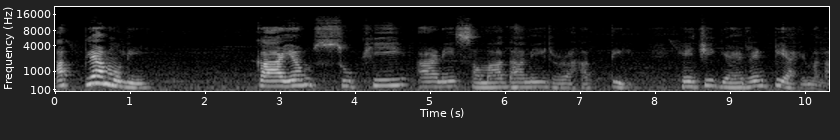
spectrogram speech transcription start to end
आपल्या मुली कायम सुखी आणि समाधानी राहतील ह्याची गॅरंटी आहे मला.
